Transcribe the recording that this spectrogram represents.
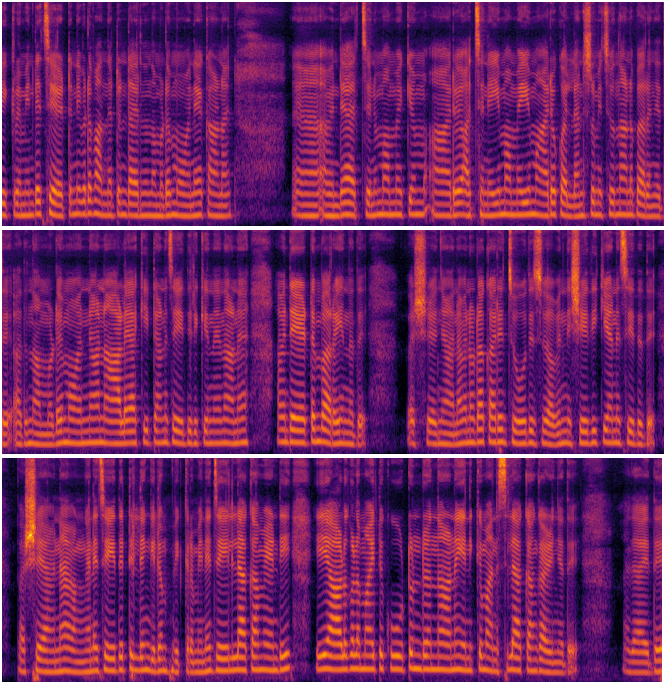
വിക്രമിന്റെ ചേട്ടൻ ഇവിടെ വന്നിട്ടുണ്ടായിരുന്നു നമ്മുടെ മോനെ കാണാൻ. അവന്റെ അച്ഛനും അമ്മയ്ക്കും ആരോ അച്ഛനെയും അമ്മയും ആരോ കൊല്ലാൻ ശ്രമിച്ചു എന്നാണ് പറഞ്ഞത്. അത് നമ്മുടെ മോനാണ് ആളെയാക്കിയിട്ടാണ് ചെയ്തിരിക്കുന്നതെന്നാണ് അവന്റെ ഏട്ടൻ പറയുന്നത്. പക്ഷേ ഞാൻ അവനോട് ആ കാര്യം ചോദിച്ചു. അവൻ നിഷേധിക്കുകയാണ് ചെയ്തത്. പക്ഷേ അവൻ അങ്ങനെ ചെയ്തിട്ടില്ലെങ്കിലും വിക്രമിനെ ജയിലിലാക്കാൻ വേണ്ടി ഈ ആളുകളുമായിട്ട് കൂട്ടുണ്ടെന്നാണ് എനിക്ക് മനസ്സിലാക്കാൻ കഴിഞ്ഞത്. അതായത്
